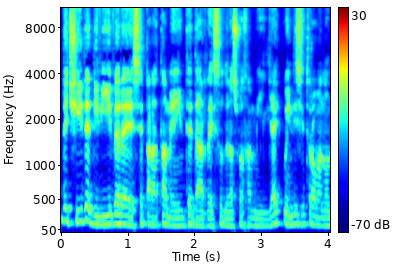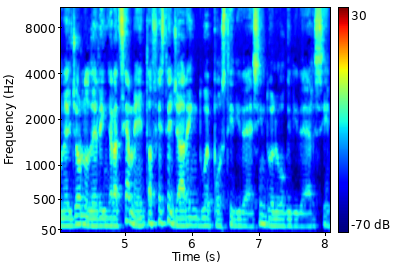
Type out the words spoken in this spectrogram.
decide di vivere separatamente dal resto della sua famiglia e quindi si trovano nel giorno del ringraziamento a festeggiare in due posti diversi, in due luoghi diversi.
